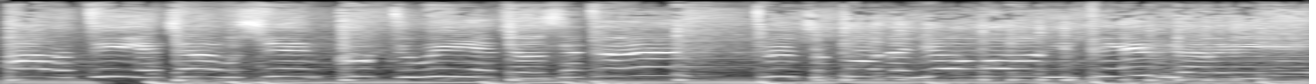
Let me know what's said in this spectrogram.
아마 뒤에 자부심 국투 위에 전사들. 둘쪽보단 영원히 빛나리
